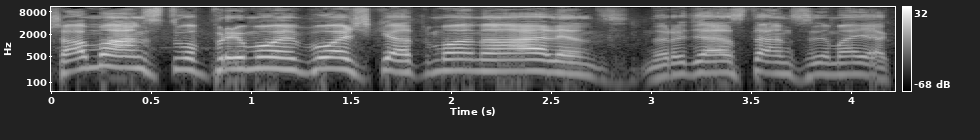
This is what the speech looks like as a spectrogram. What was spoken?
Шаманство прямой бочки от Мана Айленд на радиостанции «Маяк».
